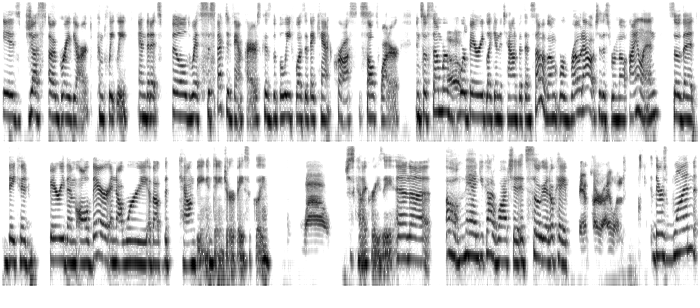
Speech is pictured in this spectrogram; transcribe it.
is just a graveyard completely and that it's filled with suspected vampires because the belief was that they can't cross salt water. And so some were, Oh. were buried like in the town, but then some of them were rowed out to this remote island so that they could bury them all there and not worry about the town being in danger, basically. Wow. Which is kind of crazy. And uh oh man, you gotta watch it. It's so good. Okay, Vampire Island. there's one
